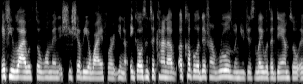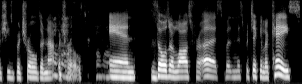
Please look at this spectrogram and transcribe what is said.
if you lie with a woman, she shall be your wife, or you know, it goes into kind of a couple of different rules when you just lay with a damsel if she's betrothed or not mm-hmm. betrothed. Mm-hmm. And those are laws for us. But in this particular case,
